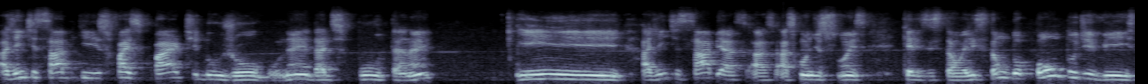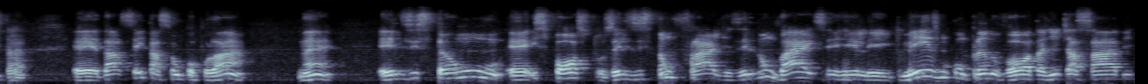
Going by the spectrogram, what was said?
a gente sabe que isso faz parte do jogo, né, da disputa, né? E a gente sabe as, as, as condições que eles estão. Eles estão do ponto de vista é, da aceitação popular, né, eles estão é, expostos, eles estão frágeis, ele não vai ser reeleito, mesmo comprando voto, a gente já sabe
